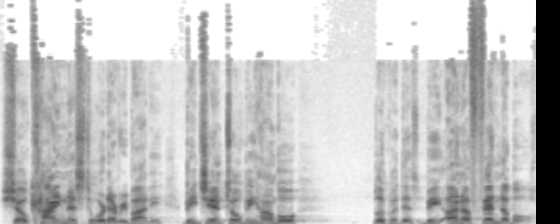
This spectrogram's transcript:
Show kindness toward everybody. Be gentle, be humble. Look at this be unoffendable.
